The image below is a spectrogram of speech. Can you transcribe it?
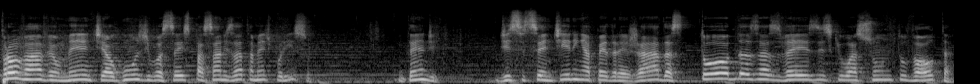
provavelmente alguns de vocês passaram exatamente por isso. Entende? De se sentirem apedrejadas todas as vezes que o assunto volta.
